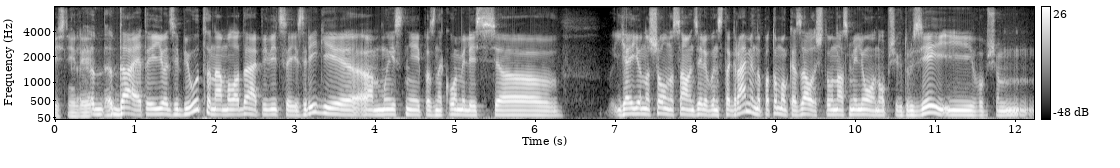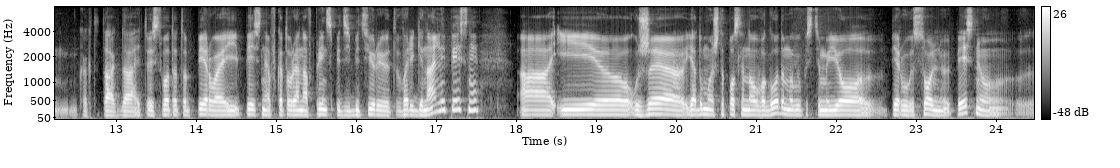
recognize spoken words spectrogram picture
песня или... Э, Да, это ее дебют. Она молодая певица из Риги. А Мы с ней познакомились. э, Я ее нашел на самом деле в Инстаграме, но потом оказалось, что у нас миллион общих друзей, и, в общем, как-то так, да. То есть вот это первая песня, в которой она, в принципе, дебютирует в оригинальной песне. А, И э, уже, я думаю, что после Нового года мы выпустим ее первую сольную песню, э,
